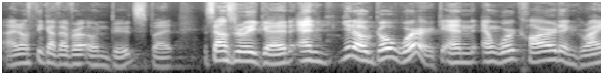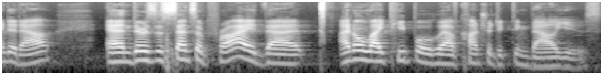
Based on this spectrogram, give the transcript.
I don't think I've ever owned boots, but it sounds really good. And you know, go work and and work hard and grind it out. And there's a sense of pride that I don't like people who have contradicting values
